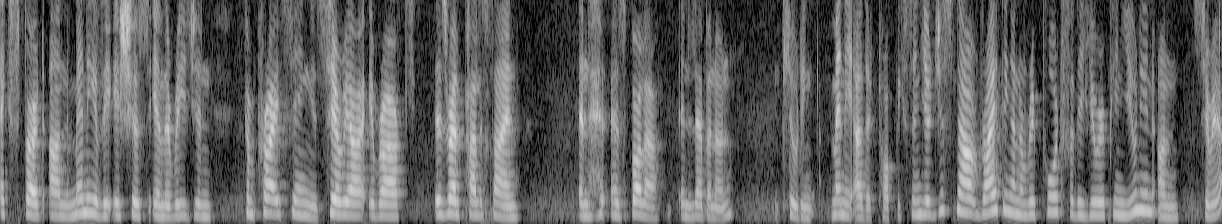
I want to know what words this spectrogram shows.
expert on many of the issues in the region, comprising Syria, Iraq, Israel, Palestine, and Hezbollah in Lebanon, including many other topics. And you're just now writing on a report for the European Union on Syria.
